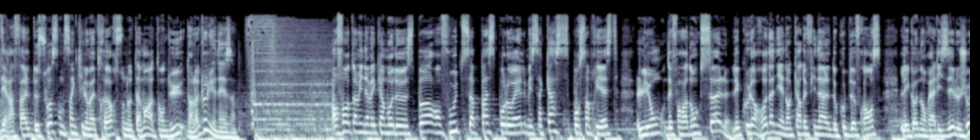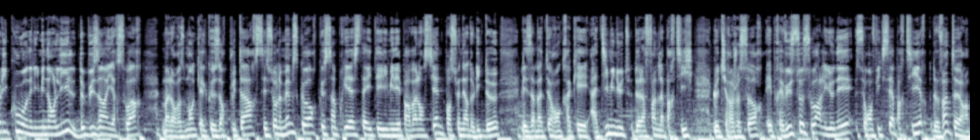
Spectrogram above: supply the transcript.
Des rafales de 65 km heure sont notamment attendues dans la lyonnaise. Enfin, on termine avec un mot de sport en foot. Ça passe pour l'OL, mais ça casse pour Saint-Priest. Lyon défendra donc seul les couleurs rodaniennes en quart de finale de Coupe de France. Les Gones ont réalisé le joli coup en éliminant Lille de Buzyn hier soir. Malheureusement, quelques heures plus tard, c'est sur le même score que Saint-Priest a été éliminé par Valenciennes, pensionnaire de Ligue 2. Les amateurs ont craqué à 10 minutes de la fin de la partie. Le tirage au sort est prévu ce soir. Les Lyonnais seront fixés à partir de 20h.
